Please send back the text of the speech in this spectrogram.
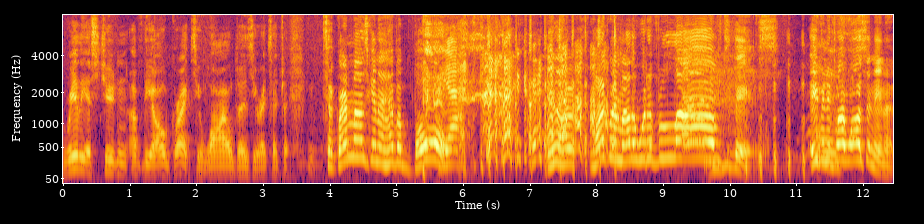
really a student of the old greats, your Wilders, your etc. So grandma's going to have a ball. yeah. You know, my grandmother would have loved this, even if I wasn't in it.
